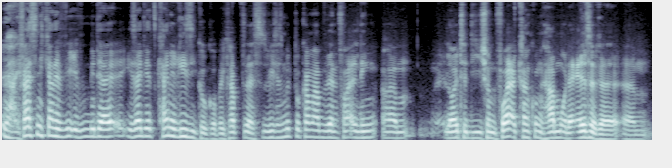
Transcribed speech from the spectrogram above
Ja, ich weiß nicht gerade, wie mit der, ihr seid jetzt keine Risikogruppe. Ich habe das, wie ich das mitbekommen habe, werden vor allen Dingen ähm, Leute, die schon Vorerkrankungen haben oder ältere, ähm,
